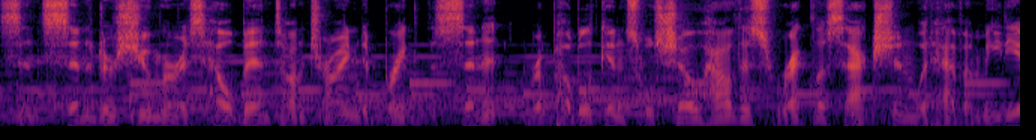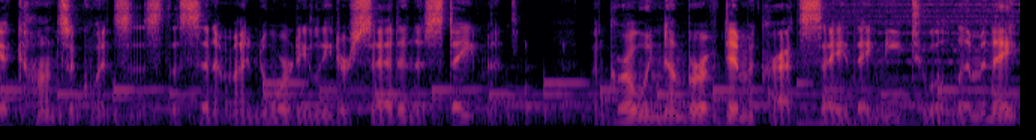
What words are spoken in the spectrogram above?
Since Senator Schumer is hell bent on trying to break the Senate, Republicans will show how this reckless action would have immediate consequences, the Senate Minority Leader said in a statement. A growing number of Democrats say they need to eliminate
